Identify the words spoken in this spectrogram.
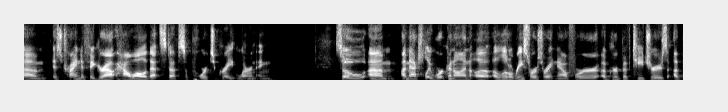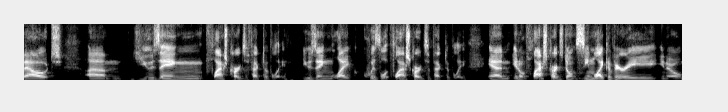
um, is trying to figure out how all of that stuff supports great learning so um, i'm actually working on a, a, little resource right now for a group of teachers about um, using flashcards effectively, using like Quizlet flashcards effectively. And, you know, flashcards don't seem like a very, you know,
